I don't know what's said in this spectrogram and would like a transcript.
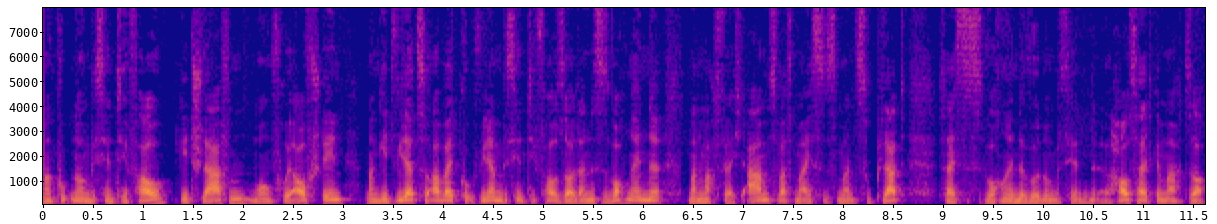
man guckt noch ein bisschen TV, geht schlafen, morgen früh aufstehen, man geht wieder zur Arbeit, guckt wieder ein bisschen TV, so, dann ist es Wochenende, man macht vielleicht abends was, meistens ist man zu platt, das heißt, das Wochenende wird noch ein bisschen äh, Haushalt gemacht, so,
